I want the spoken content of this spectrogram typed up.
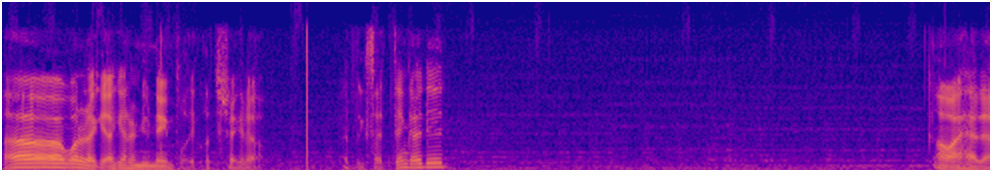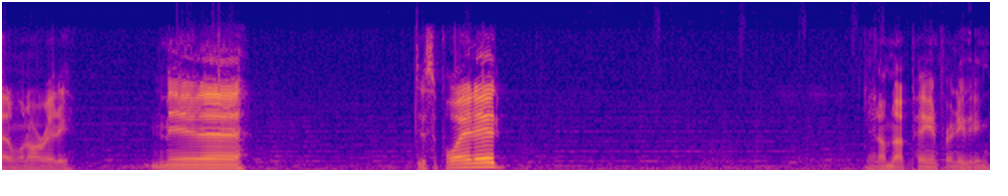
Uh, what did I get? I got a new nameplate. Let's check it out. At least I think I did. Oh, I have that one already. Meh. Disappointed. And I'm not paying for anything.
